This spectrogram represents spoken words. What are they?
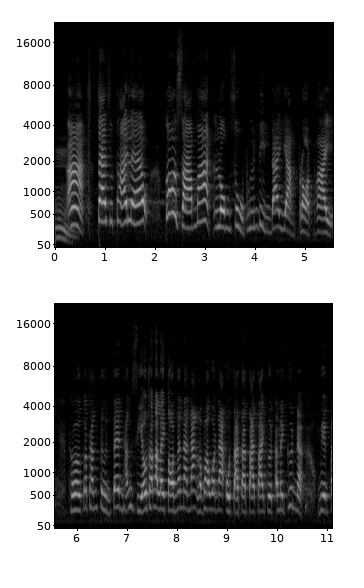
อืม อ่าแต่สุดท้ายแล้วก็สามารถลงสู่พื้นดินได้อย่างปลอดภัย เธอก็ทั้งตื่นเต้นทั้งเสียวทั้งอะไรตอนนั้นน่ะนั่งกับภาวนาโอ้ตายตายตายตายเกิดอะไรขึ้นน่ะเวียงไป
